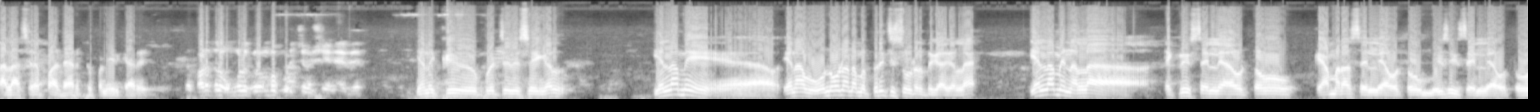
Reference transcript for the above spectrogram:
நல்லா சிறப்பா டைரக்டர் பண்ணியிருக்காரு. இந்த படத்துல உங்களுக்கு ரொம்ப பிடிச்ச விஷயம் எது எனக்கு பிடிச்ச விஷயங்கள் எல்லாமே ஏன்னா ஒன்று நம்ம பிரித்து சொல்றதுக்காக இல்ல. எல்லாமே நல்லா டெக்னிக் சைட்ல ஆகட்டும் கேமரா சைட்ல ஆகட்டும் மியூசிக் சைட்ல ஆகட்டும்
